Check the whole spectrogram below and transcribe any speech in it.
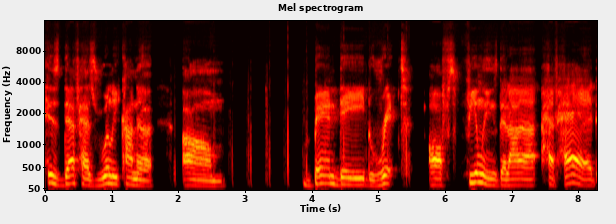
his death has really kind of um, band aid ripped off feelings that I have had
